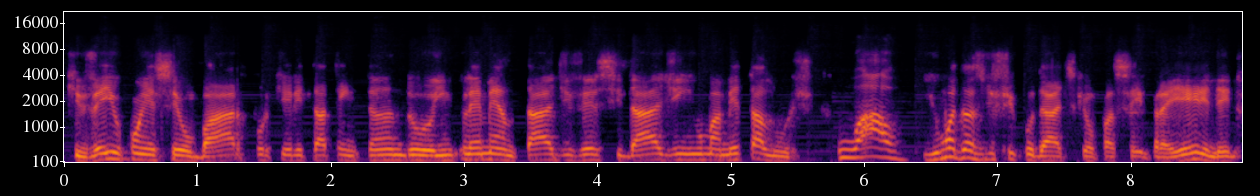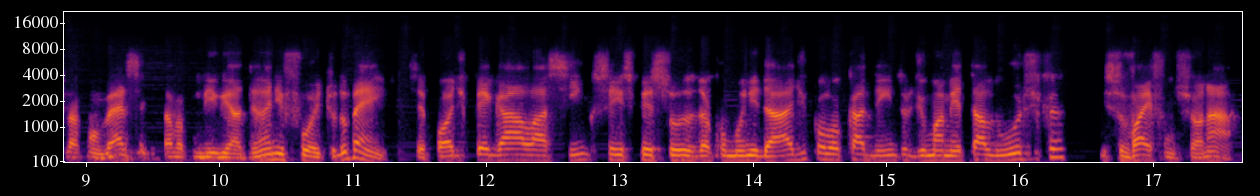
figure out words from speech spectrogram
que veio conhecer o bar porque ele está tentando implementar a diversidade em uma metalúrgica. Uau! E uma das dificuldades que eu passei para ele dentro da conversa que estava comigo e a Dani foi: tudo bem, você pode pegar lá cinco, seis pessoas da comunidade e colocar dentro de uma metalúrgica, isso vai funcionar?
